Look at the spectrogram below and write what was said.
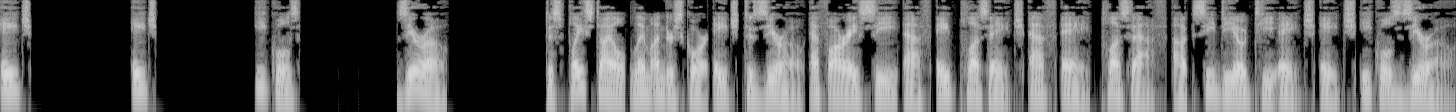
h h equals 0 Display style lim underscore h to zero frac f a plus h f a plus f a c dot h h equals zero,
